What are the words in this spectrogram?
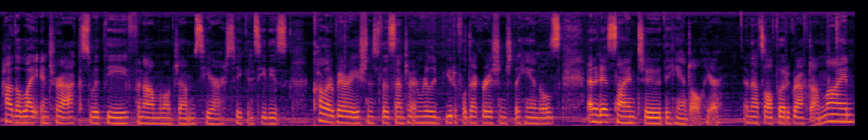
how the light interacts with the phenomenal gems here. So you can see these color variations to the center and really beautiful decoration to the handles. And it is signed to the handle here. And that's all photographed online.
